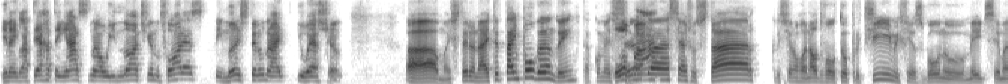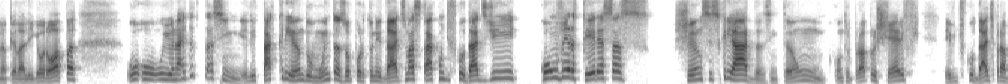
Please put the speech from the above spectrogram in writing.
E na Inglaterra tem Arsenal e Nottingham Forest, tem Manchester United e West Ham. Ah, o Manchester United tá empolgando, hein? Tá começando Opa! a se ajustar, Cristiano Ronaldo voltou para o time, fez gol no meio de semana pela Liga Europa. O, o, o United, assim, ele está criando muitas oportunidades, mas está com dificuldades de converter essas chances criadas. Então, contra o próprio Sheriff, teve dificuldade para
